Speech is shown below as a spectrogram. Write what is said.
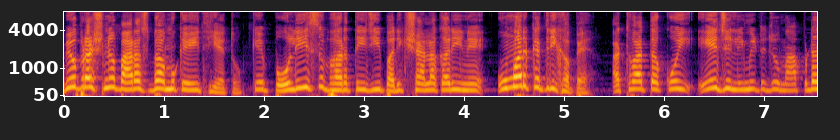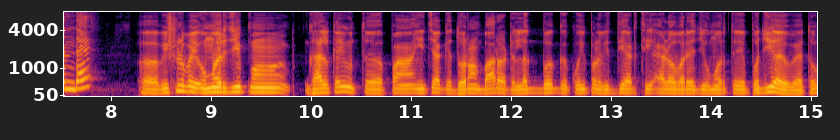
બીજો પ્રશ્ન પારસભા મુકે એ થયે તો, કે પોલીસ ભરતીજી પરીક્ષાલા કરીને ઉંમર કેટલી ખપે? અથવા તો કોઈ એજ લિમિટ જો માપદંડ આય? વિષ્ણુભાઈ ઉંમરજી પણ ગાલ કહ્યું તો પા ઈચા કે ધોરણ બાર એટલે લગભગ કોઈ પણ વિદ્યાર્થી આડો વરે જે ઉંમર તે પહોંચી આવ્યો હોય તો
